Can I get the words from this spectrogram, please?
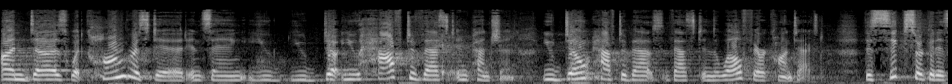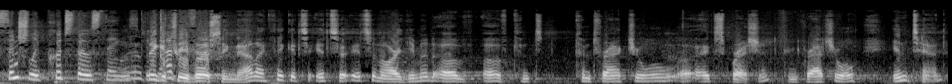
undoes what Congress did in saying you, you, do, you have to vest in pension. You don't have to vest, in the welfare context. The Sixth Circuit essentially puts those things I don't together. think it's reversing that. I think it's, it's, a, it's an argument of, of con- contractual uh, expression, contractual intent.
